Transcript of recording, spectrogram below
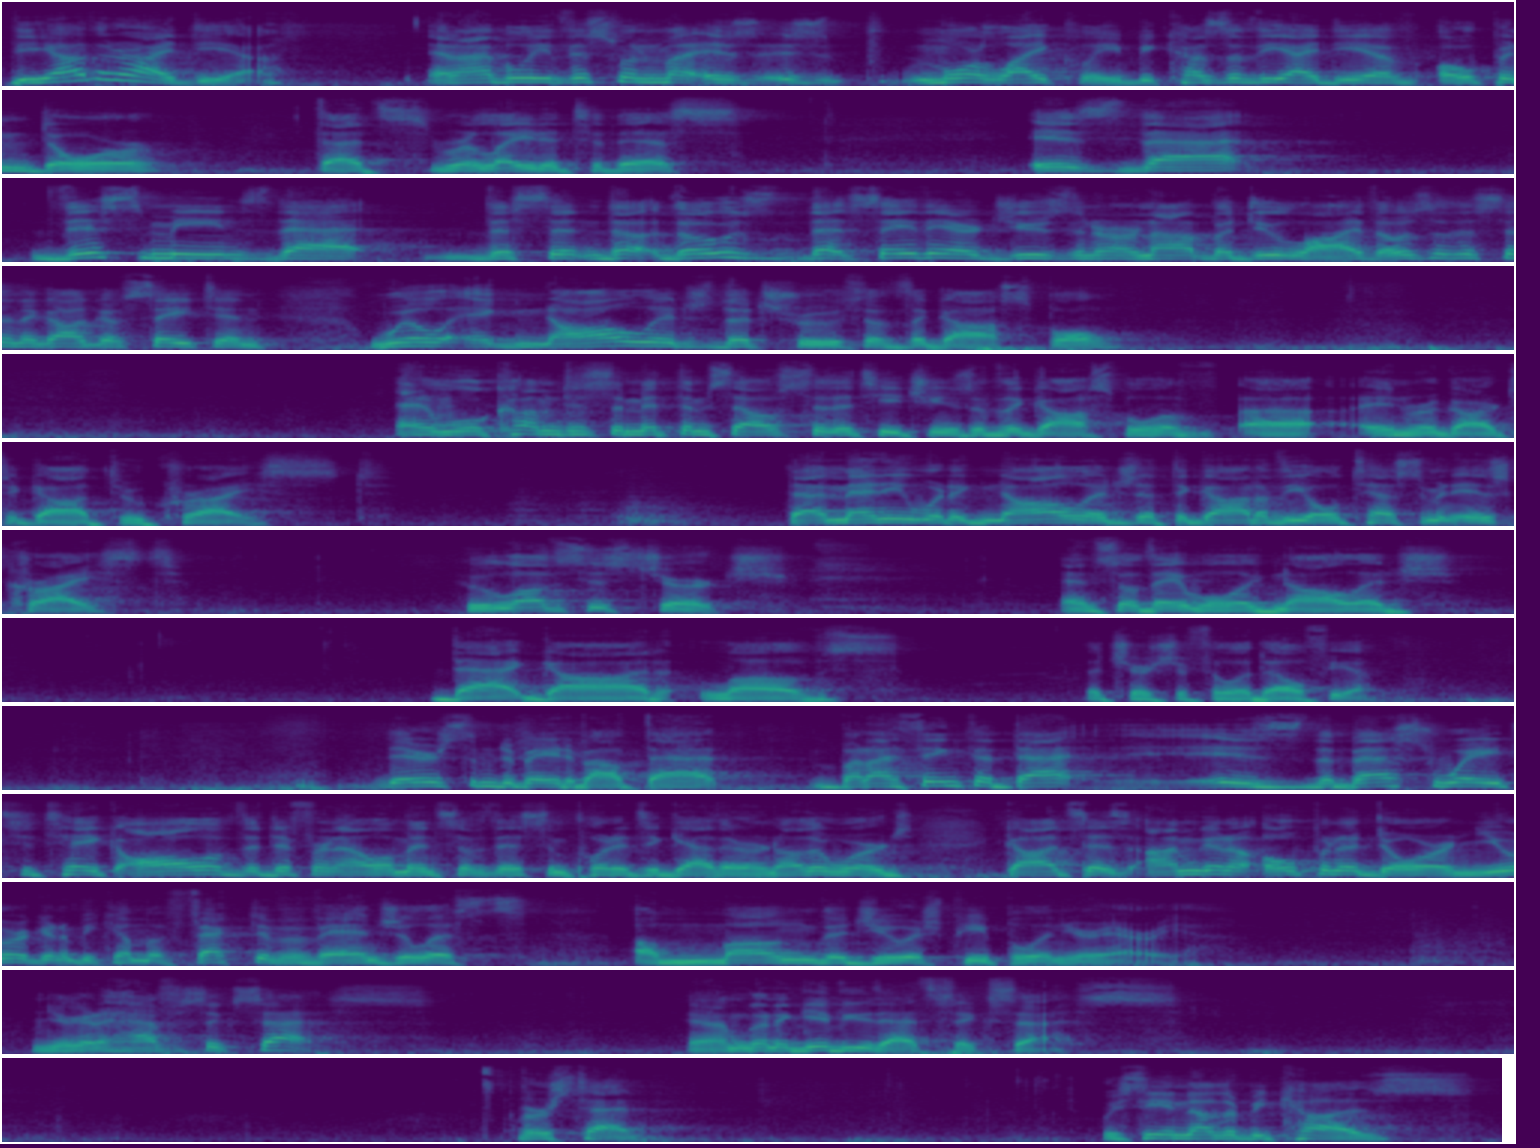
The other idea, and I believe this one is, is more likely because of the idea of open door that's related to this, is that this means that the, the, those that say they are Jews and are not but do lie, those of the synagogue of Satan, will acknowledge the truth of the gospel and will come to submit themselves to the teachings of the gospel of, uh, in regard to God through Christ. That many would acknowledge that the God of the Old Testament is Christ, who loves his church, and so they will acknowledge that God loves the church of Philadelphia. There's some debate about that. but I think that that is the best way to take all of the different elements of this and put it together. In other words, God says, I'm going to open a door and you are going to become effective evangelists among the Jewish people in your area. And you're going to have success. And I'm going to give you that success. Verse 10. We see another because.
